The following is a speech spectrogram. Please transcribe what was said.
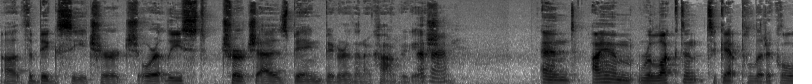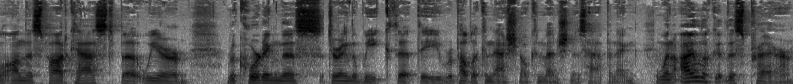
uh, the Big C church, or at least church as being bigger than a congregation. Uh-huh. And I am reluctant to get political on this podcast, but we are recording this during the week that the Republican National Convention is happening. When I look at this prayer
